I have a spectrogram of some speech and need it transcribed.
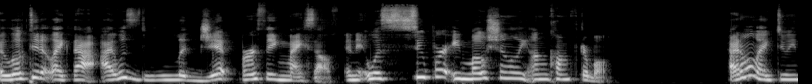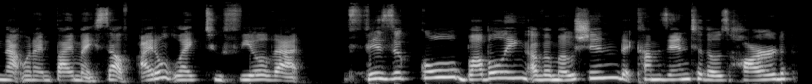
I looked at it like that. I was legit birthing myself and it was super emotionally uncomfortable. I don't like doing that when I'm by myself. I don't like to feel that physical bubbling of emotion that comes into those hard,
